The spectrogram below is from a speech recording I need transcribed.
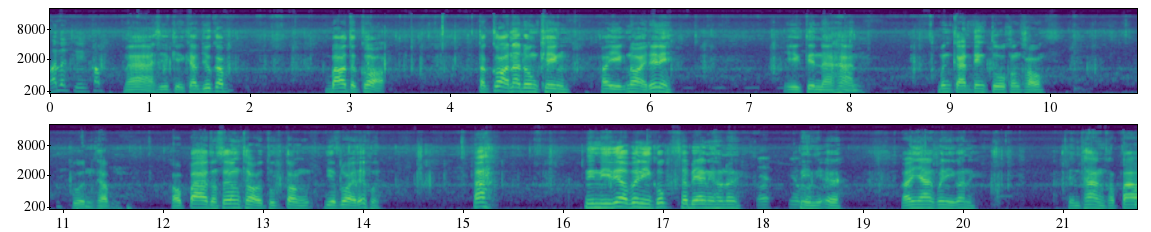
ภารกิจครับมาศรีสะเกษครับอยู่กับบ้าวตะก้อตะก้อหน้าดงเข่งพระเอกน้อยได้อนี่เอกเต้นอาหารเมืองการแต่งตัวของเขา พุ่นครับ เขาป้าต้องใส่รองเท้าถูกต้องเรียบร้อยได้อพุ่นฮะนี่นี่เรียกไปนี่กกสะแบงนี่เขาหน่อยเนี่ยเนี่ยนี่นี่เออไปย่างไปนี่ก่อนนี่เส้นทางเขาเป้า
